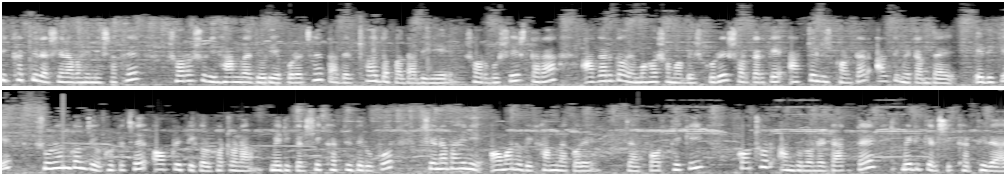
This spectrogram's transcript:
শিক্ষার্থীরা সেনাবাহিনীর সাথে সরাসরি হামলা জড়িয়ে পড়েছে তাদের ছয় দফা দাবি নিয়ে। সর্বশেষ তারা আগারগাঁওয়ে মহাসমাবেশ করে সরকারকে আটচল্লিশ ঘণ্টার আলটিমেটাম দেয়। এদিকে সুনামগঞ্জেও ঘটেছে অপ্রীতিকর ঘটনা। মেডিকেল শিক্ষার্থীদের উপর সেনাবাহিনী অমানবিক হামলা করে, যার পর থেকেই কঠোর আন্দোলনের ডাক দেয় মেডিকেল শিক্ষার্থীরা।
